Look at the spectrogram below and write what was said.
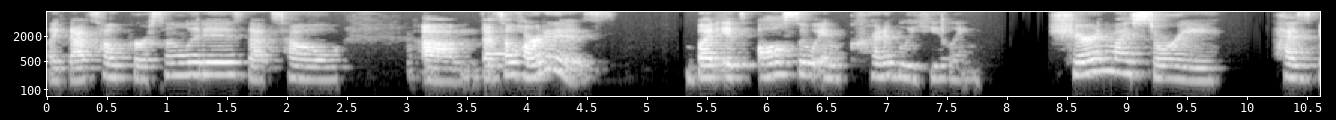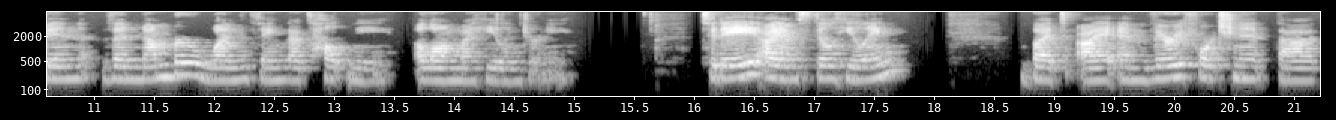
Like that's how personal it is. That's how um, that's how hard it is. But it's also incredibly healing. Sharing my story has been the number one thing that's helped me along my healing journey. Today, I am still healing, but I am very fortunate that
